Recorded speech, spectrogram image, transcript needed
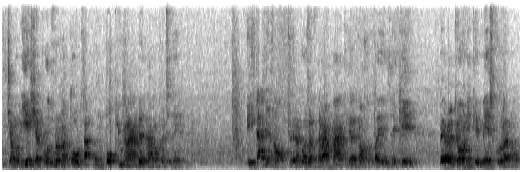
diciamo, riesce a produrre una torta un po' più grande dell'anno precedente. E l'Italia no, cioè la cosa drammatica del nostro paese è che per ragioni che mescolano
